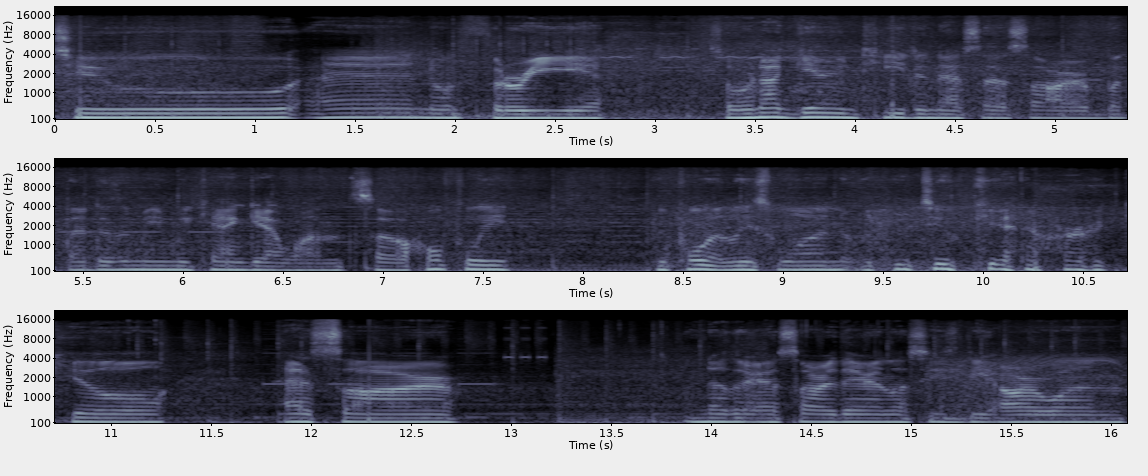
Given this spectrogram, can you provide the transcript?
two, and no three. So we're not guaranteed an SSR, but that doesn't mean we can't get one. So hopefully we pull at least one. We do get our kill SR. Another SR there, unless he's the R one.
